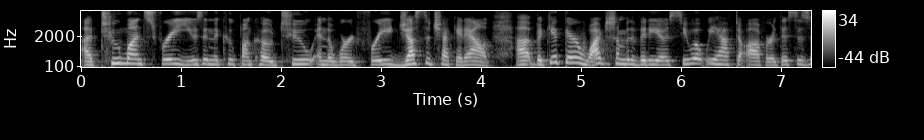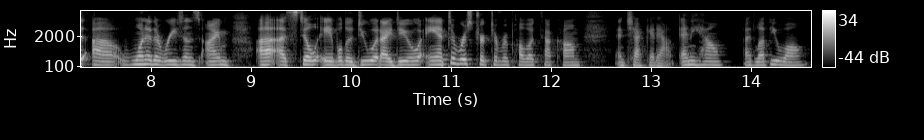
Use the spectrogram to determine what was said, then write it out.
uh, two months free using the coupon code two and the word free just to check it out. Uh, but get there, watch some of the videos, see what we have to offer. This is uh, one of the reasons I'm uh, still able to do what I do to restrictedrepublic.com and check it out. Anyhow, I love you all.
